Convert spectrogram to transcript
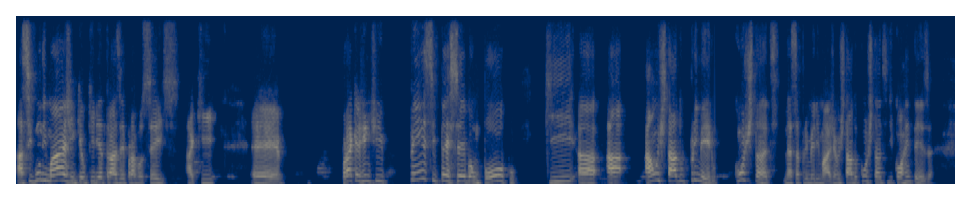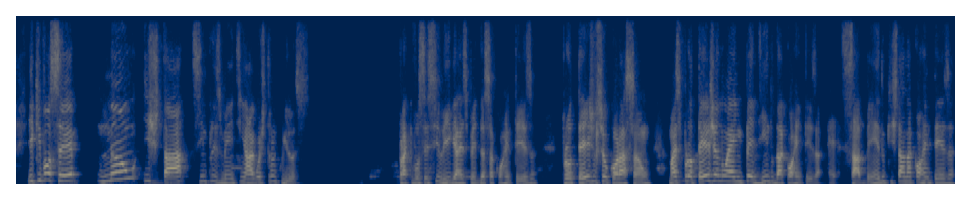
A segunda imagem que eu queria trazer para vocês aqui, é, para que a gente pense e perceba um pouco que uh, há, há um estado, primeiro, constante nessa primeira imagem, é um estado constante de correnteza. E que você não está simplesmente em águas tranquilas. Para que você se ligue a respeito dessa correnteza, proteja o seu coração, mas proteja não é impedindo da correnteza, é sabendo que está na correnteza,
